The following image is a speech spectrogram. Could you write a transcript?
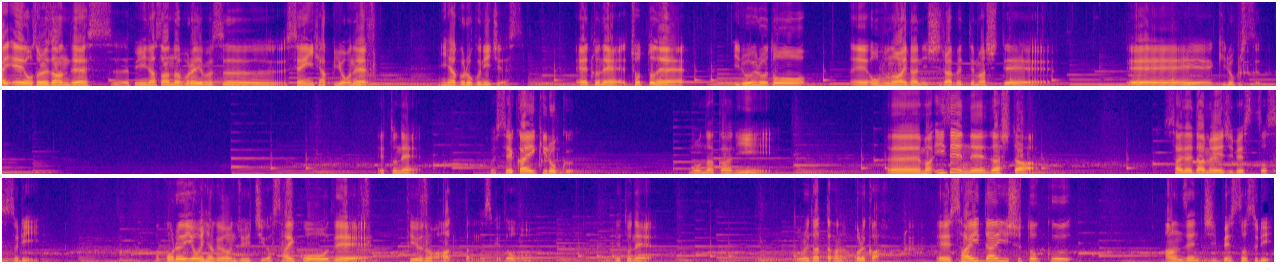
はい、えー、恐山です。ヴィーナスブレイブス1104年206日です。えっ、とね、ちょっとね、いろいろと、えーオフの間に調べてまして、えー、記録室。えっとね、これ世界記録の中に、えー、まあ、以前ね、出した最大ダメージベスト3。これ441が最高で、っていうのはあったんですけど、えっとね、どれだったかな？これか。えー最大取得安全値ベスト3。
